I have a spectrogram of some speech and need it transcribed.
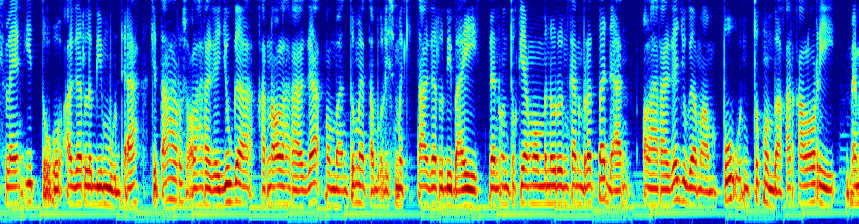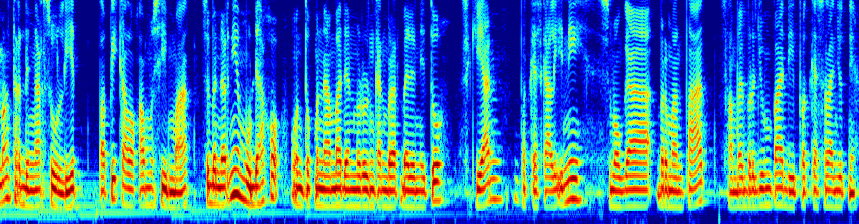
Selain itu, agar lebih mudah, kita harus olahraga juga karena olahraga membantu metabolisme kita agar lebih baik. Dan untuk yang mau menurunkan berat badan, olahraga juga mampu untuk membakar kalori. Memang terdengar sulit, tapi kalau kamu simak, sebenarnya mudah kok untuk menambah dan menurunkan berat badan itu. Sekian podcast kali ini, semoga bermanfaat. Sampai berjumpa di podcast selanjutnya.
